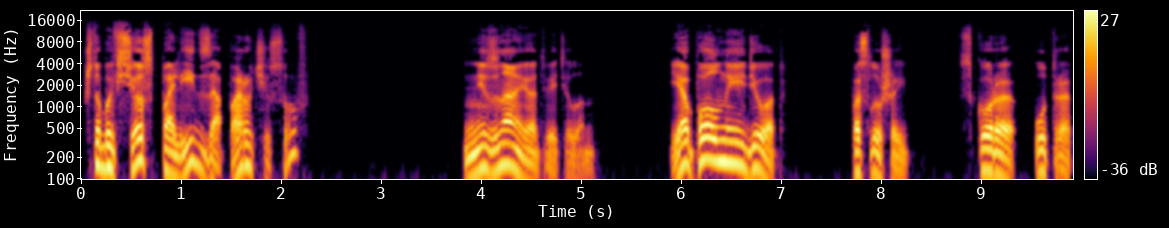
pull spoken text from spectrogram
чтобы все спалить за пару часов?» «Не знаю», — ответил он. «Я полный идиот. Послушай, скоро утро.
